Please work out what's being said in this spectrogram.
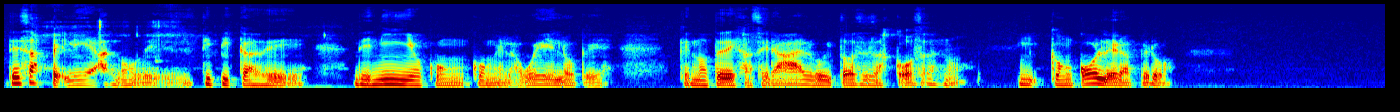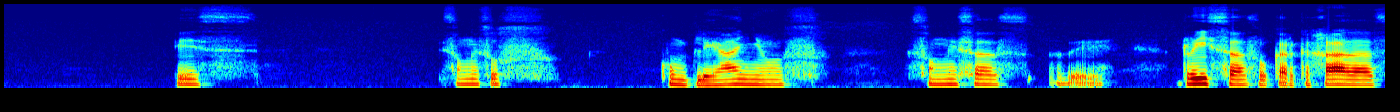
de esas peleas, ¿no? De, típicas de, de niño con, con, el abuelo que, que no te deja hacer algo y todas esas cosas, ¿no? Y con cólera, pero es son esos cumpleaños, son esas de risas o carcajadas,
